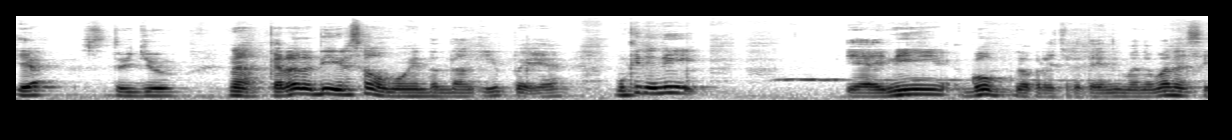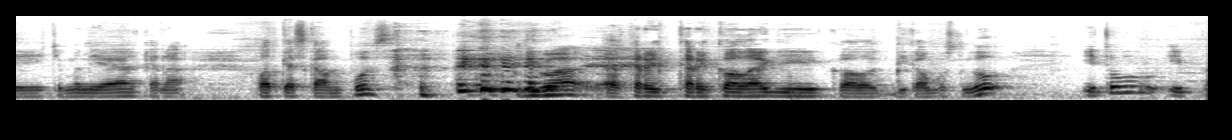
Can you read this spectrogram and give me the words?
Ya setuju. Nah karena tadi Irsa ngomongin tentang IP ya mungkin ini ya ini gue gak pernah ceritain di mana-mana sih. Cuman ya karena podcast kampus. Jadi gue uh, kerikol lagi. Kalau di kampus dulu itu IP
